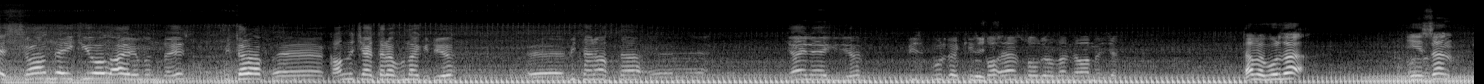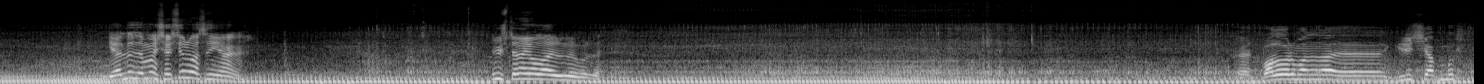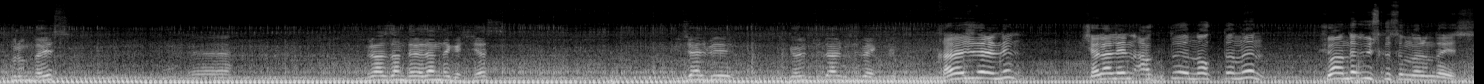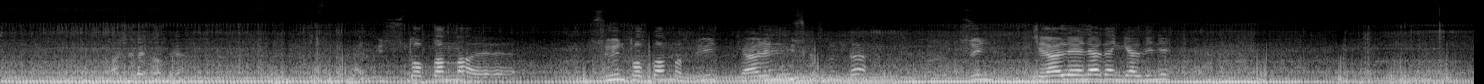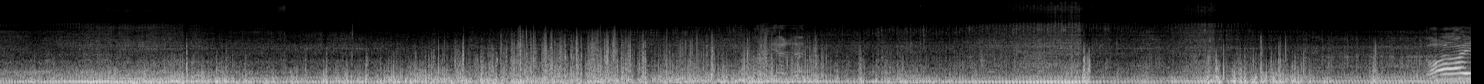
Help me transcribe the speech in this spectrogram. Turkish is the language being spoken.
Evet şu anda iki yol ayrımındayız. Bir taraf e, Kanlıçay tarafına gidiyor. E, bir taraf da e, yaylaya gidiyor. Biz buradaki sol, en sol yoldan devam edeceğiz. Tabi burada insan geldiği zaman şaşırmasın yani. Üç tane yol ayrılıyor burada. Bal Ormanı'na e, giriş yapmış durumdayız. E, birazdan dereden de geçeceğiz. Güzel bir görüntüler bizi bekliyor. Karacidere'nin şelalenin aktığı noktanın şu anda üst kısımlarındayız. Aşağıda kaldı ya. Yani üst toplanma, e, suyun toplanma, suyun şelalenin üst kısmında suyun şelaleye nereden geldiğini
